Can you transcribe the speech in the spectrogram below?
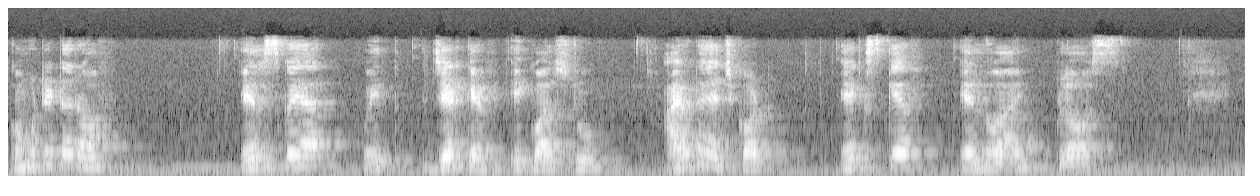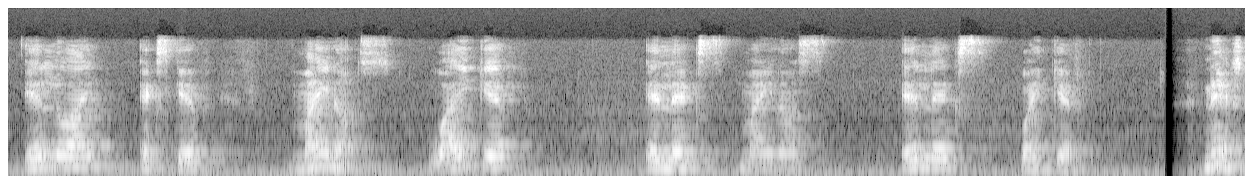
commutator of l square with z cap equals to iota h cot x ly plus ly x minus y lx minus lx y. Next,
